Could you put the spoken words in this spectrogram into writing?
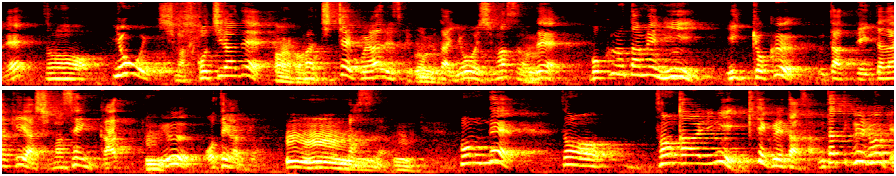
をねその用意します。こちらで、はいはい。まあ、ちっちゃい小屋ですけど、うん。舞台用意しますので、僕のために一曲歌っていただけやしませんかっていうお手紙を、出すのうん。ほんでそのその代わりに来てくれたらさ歌ってくれるわけ、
